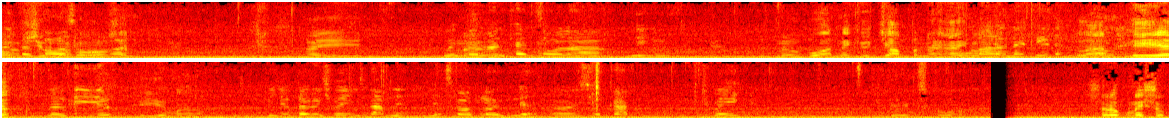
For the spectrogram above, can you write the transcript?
លអា funeral សិន ហើយនៅអាន cancel អានេះនោះនៅវត្តនេះគឺចប់ប៉ុណ្ណេះឯងឡាននៅទៀតឡានហៀនៅទីហៀមកវាយកទៅឲ្យឆ្វេងស្ដាំនេះអ្នកស្គាល់ផ្លូវអ្នកឈប់កាត់ឆ្វេងយើងស្គាល់ស្រុកនេះស្រុក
